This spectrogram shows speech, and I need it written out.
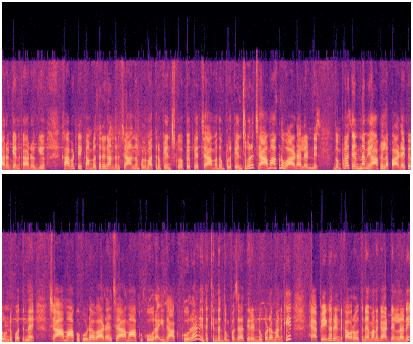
ఆరోగ్యానికి ఆరోగ్యం. కాబట్టి కంపల్సరీగా అందరూ చామదుంపలు మాత్రం పెంచుకో చామ దుంపలు చామదుంపలు పెంచుకొని చామ ఆకును వాడాలండి. దుంపలు తింటున్నాం ఈ ఆకులు ఇలా పాడైపోయి ఉండిపోతున్నాయి. చామ ఆకు కూడా వాడాలి చామ ఆకు కూర. ఇది ఆకుకూర ఇది కింద దుంప జాతి. రెండు కూడా మనకి హ్యాపీగా రెండు కవర్ అవుతున్నాయి మన గార్డెన్లోని.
